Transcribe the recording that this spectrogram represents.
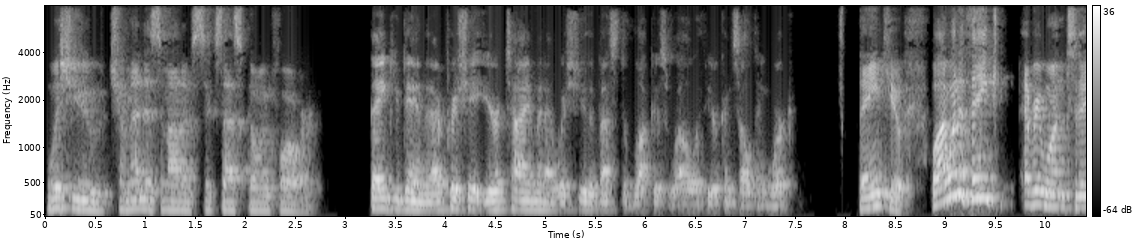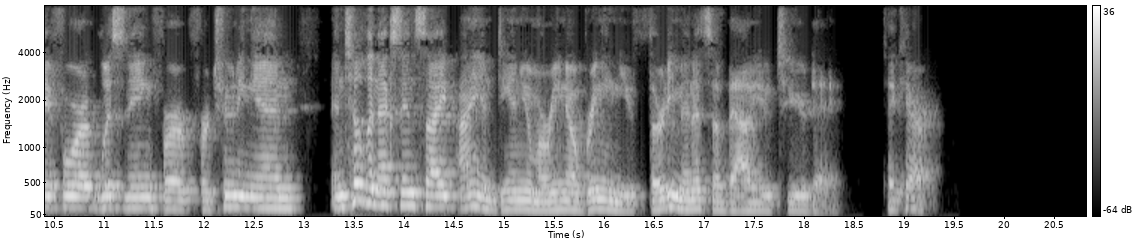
wish you tremendous amount of success going forward. Thank you, Dan. I appreciate your time, and I wish you the best of luck as well with your consulting work. Thank you. Well, I want to thank everyone today for listening, for for tuning in. Until the next insight, I am Daniel Marino bringing you 30 minutes of value to your day. Take care.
